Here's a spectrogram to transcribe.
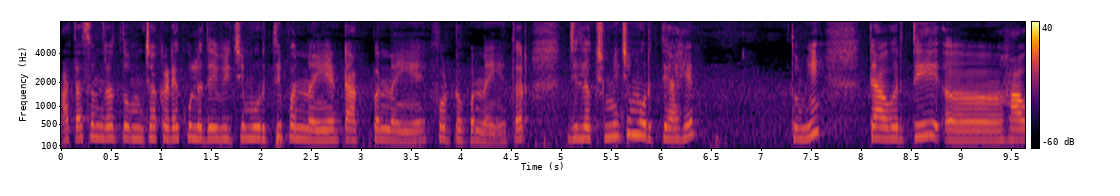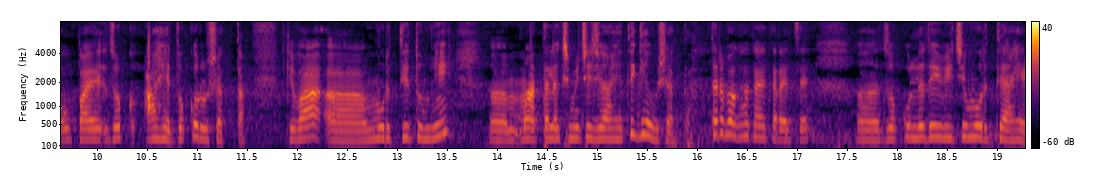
आता समजा तुमच्याकडे कुलदेवीची मूर्ती पण नाही आहे टाक पण नाही आहे फोटो पण नाही आहे तर जी लक्ष्मीची मूर्ती आहे तुम्ही त्यावरती हा उपाय जो आहे तो करू शकता. किंवा मूर्ती तुम्ही माता लक्ष्मीची जी आहे ती घेऊ शकता. तर बघा काय करायचं आहे जो कुलदेवीची मूर्ती आहे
